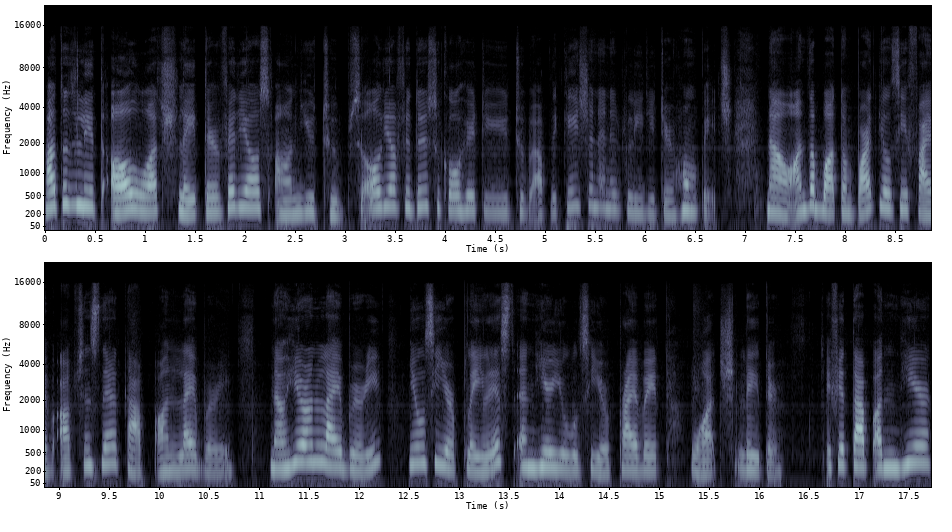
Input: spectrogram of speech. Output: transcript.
How to delete all watch later videos on YouTube. So all you have to do is go here to YouTube application and it will lead you to your homepage. Now on the bottom part, you'll see five options there. Tap on library. Now here on library, you'll see your playlist and here you will see your private watch later. If you tap on here,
